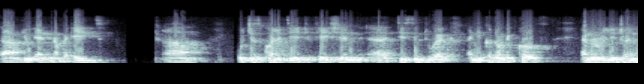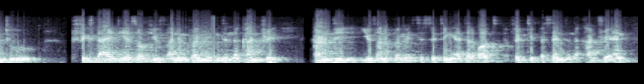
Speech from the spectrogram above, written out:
um, UN number eight, um, which is quality education, uh, decent work, and economic growth. And we're really trying to fix the ideas of youth unemployment in the country. Currently, youth unemployment is sitting at about 50% in the country, and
